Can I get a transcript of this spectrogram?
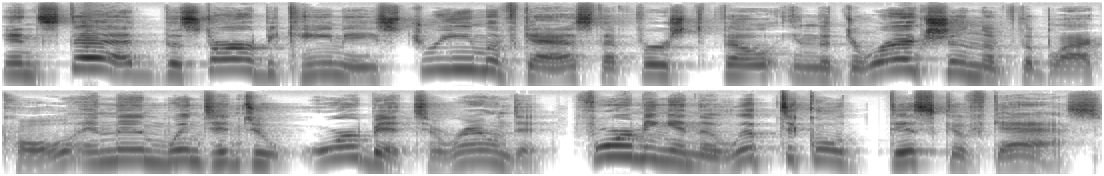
Instead, the star became a stream of gas that first fell in the direction of the black hole and then went into orbit around it, forming an elliptical disk of gas.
